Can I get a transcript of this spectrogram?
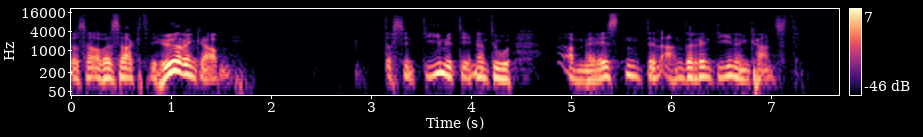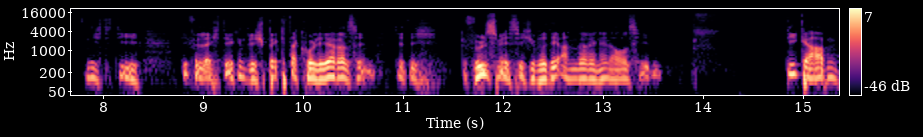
dass er aber sagt, die höheren Gaben, das sind die, mit denen du am meisten den anderen dienen kannst. Nicht die, die vielleicht irgendwie spektakulärer sind, die dich gefühlsmäßig über die anderen hinausheben. Die Gaben,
